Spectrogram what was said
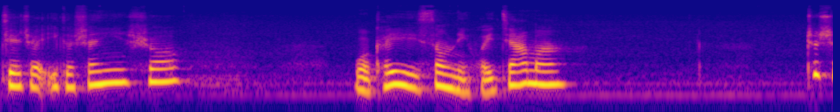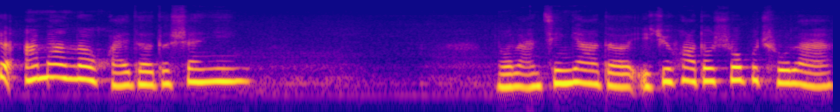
接着一个声音说：“我可以送你回家吗？”这是阿曼勒怀德的声音。罗兰惊讶的一句话都说不出来，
